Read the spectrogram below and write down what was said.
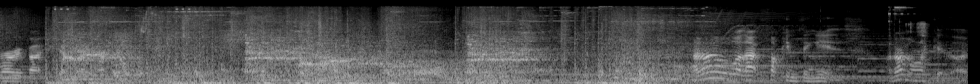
worry about shit. I don't know what that fucking thing is. I don't like it though.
